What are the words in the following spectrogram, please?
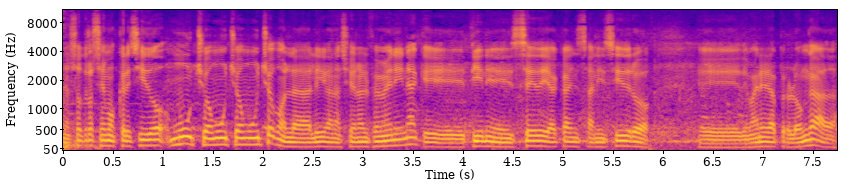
Nosotros hemos crecido mucho, mucho, mucho con la Liga Nacional Femenina que tiene sede acá en San Isidro eh, de manera prolongada.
